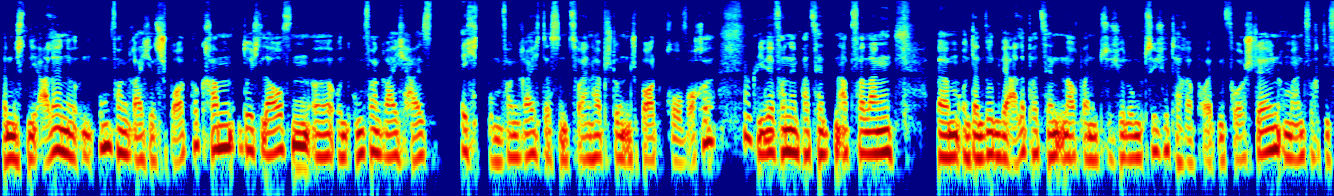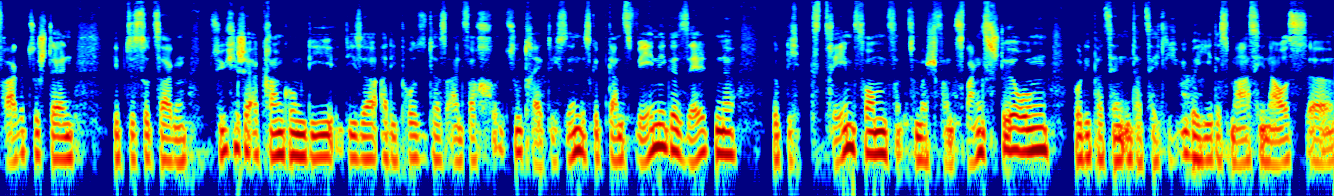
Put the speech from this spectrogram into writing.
Dann müssen die alle ein umfangreiches Sportprogramm durchlaufen äh, und umfangreich heißt echt umfangreich. Das sind zweieinhalb Stunden Sport pro Woche, okay. die wir von den Patienten abverlangen. Ähm, und dann würden wir alle Patienten auch bei einem Psychologen, Psychotherapeuten vorstellen, um einfach die Frage zu stellen, gibt es sozusagen psychische Erkrankungen, die dieser Adipositas einfach zuträglich sind. Es gibt ganz wenige seltene, wirklich Extremformen, von, zum Beispiel von Zwangsstörungen, wo die Patienten tatsächlich über jedes Maß hinaus äh,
